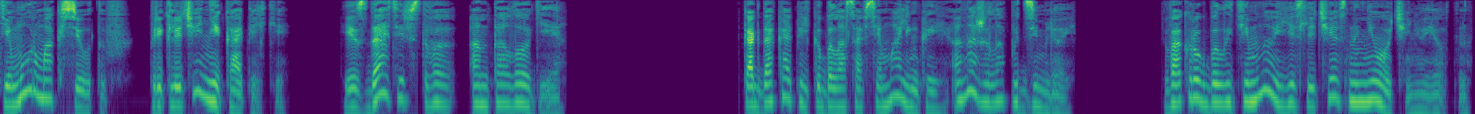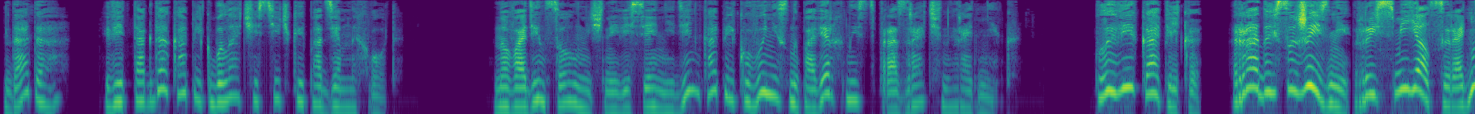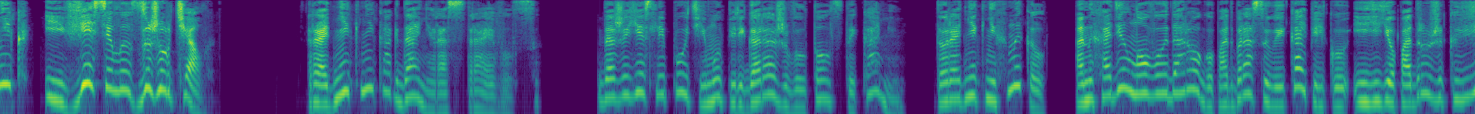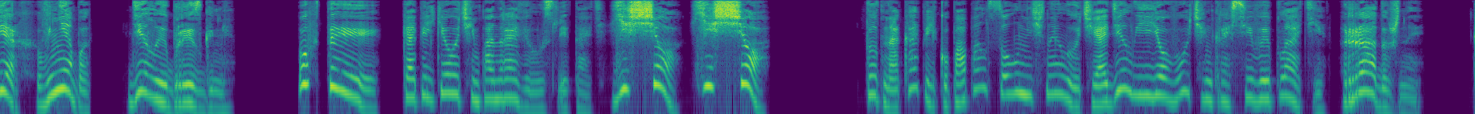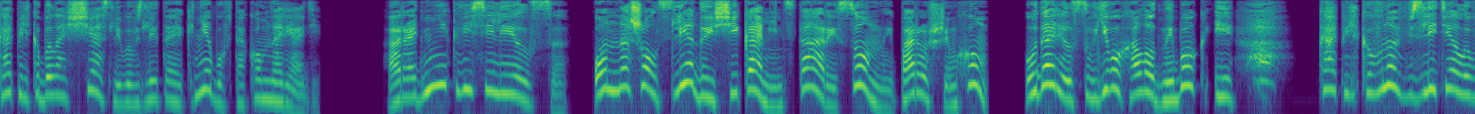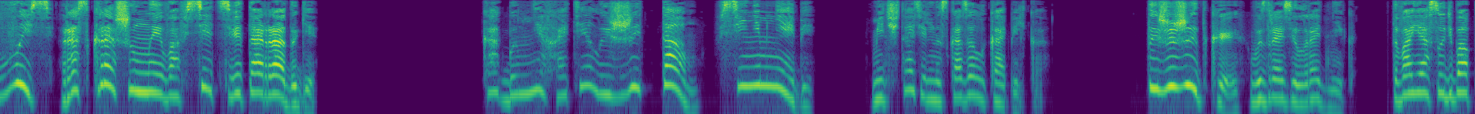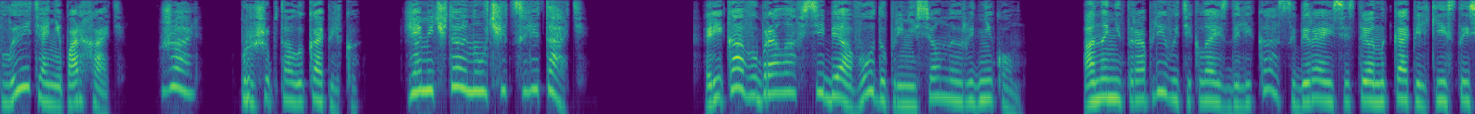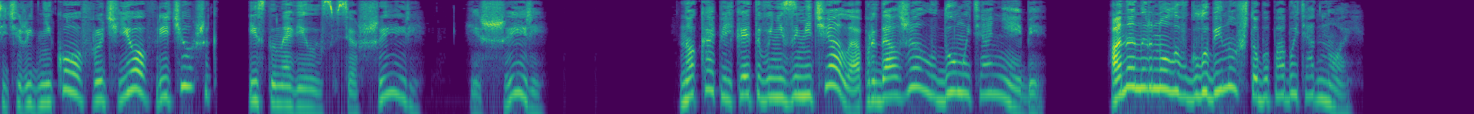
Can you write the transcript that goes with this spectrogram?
Тимур Максютов. Приключения капельки. Издательство «Антология». Когда капелька была совсем маленькой, она жила под землей. Вокруг было темно и, если честно, не очень уютно. Да-да, ведь тогда капелька была частичкой подземных вод. Но в один солнечный весенний день капельку вынес на поверхность прозрачный родник. «Плыви, капелька, Радуйся жизни!» — рассмеялся родник и весело зажурчал. Родник никогда не расстраивался. Даже если путь ему перегораживал толстый камень, то родник не хныкал, а находил новую дорогу, подбрасывая капельку и ее подружек вверх, в небо, делая брызгами. «Ух ты!» Капельке очень понравилось летать. «Еще! Еще!» Тут на капельку попал солнечный луч и одел ее в очень красивое платье, радужное. Капелька была счастлива, взлетая к небу в таком наряде. А родник веселился. Он нашел следующий камень, старый, сонный, поросший мхом, ударился в его холодный бок и... Капелька вновь взлетела ввысь, раскрашенная во все цвета радуги. «Как бы мне хотелось жить там, в синем небе!» — мечтательно сказала капелька. «Ты же жидкая!» — возразил родник. «Твоя судьба плыть, а не порхать!» «Жаль!» — прошептала капелька. «Я мечтаю научиться летать!» Река выбрала в себя воду, принесенную родником. Она неторопливо текла издалека, собирая сестренок капельки из тысяч родников, ручьев, речушек, и становилась все шире и шире. Но капелька этого не замечала, а продолжала думать о небе. Она нырнула в глубину, чтобы побыть одной.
